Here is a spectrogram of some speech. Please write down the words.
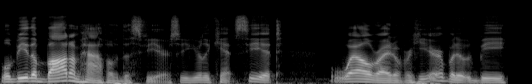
will be the bottom half of the sphere. So you really can't see it well right over here, but it would be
